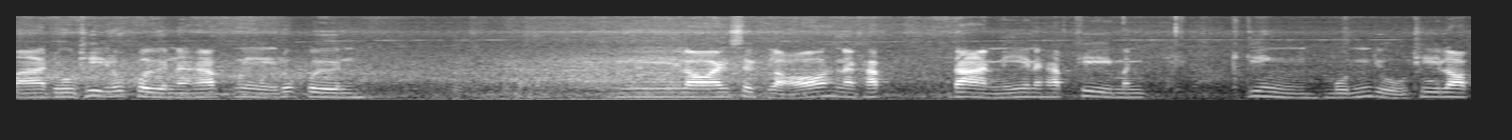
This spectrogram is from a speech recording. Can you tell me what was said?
มาดูที่ลูกปืนนะครับนี่ลูกปืน มีรอยสึกหลอนะครับ ด้านนี้นะครับที่มันกิ้งหมุนอยู่ที่รอบ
